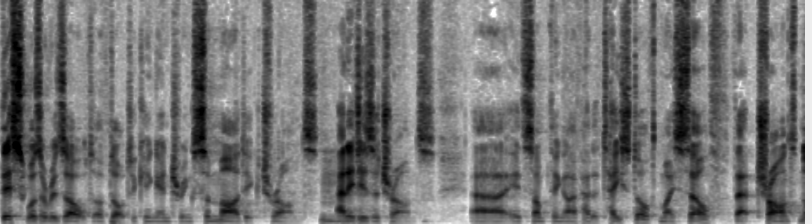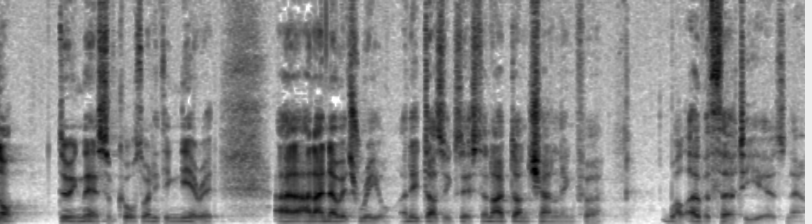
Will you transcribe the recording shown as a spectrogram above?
This was a result of Dr. King entering samadhic trance, and it is a trance. Uh, it's something I've had a taste of myself. That trance, not doing this, of course, or anything near it, uh, and I know it's real and it does exist. And I've done channeling for well over 30 years now.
